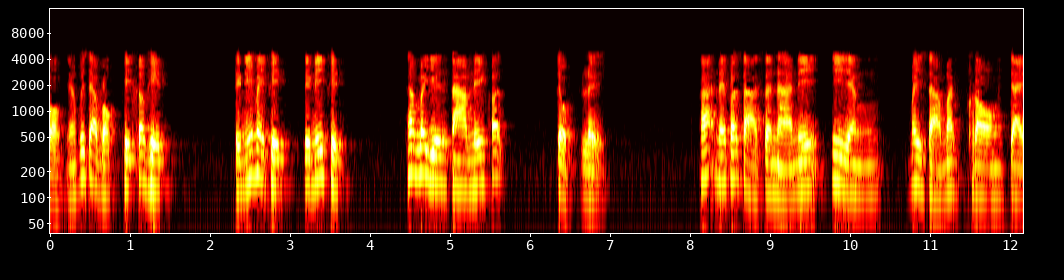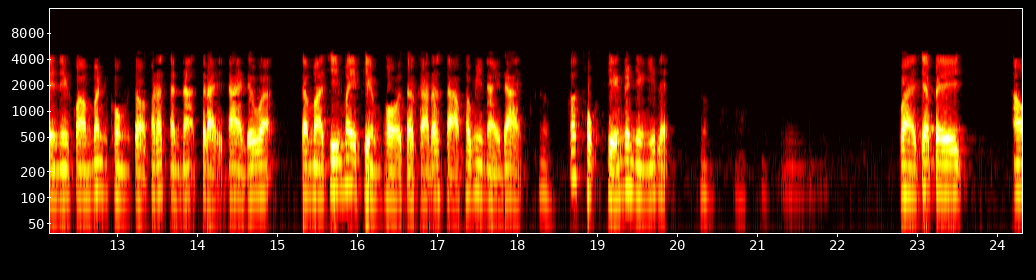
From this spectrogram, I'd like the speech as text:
บอกอย่างพระเจ้าบอกผิดก็ผิดสิ่งนี้ไม่ผิดสิ่งนี้ผิด ถ้าไม่ยืนตามนี้ก็จบเลย พระในพระศาสนานี้ที่ยังไม่สามารถครองใจในความมั่นคงต่อพระรัตนตรัยได้หรือว่า สมาธิไม่เพียงพอต่อการรักษาพระวินัยได้ก็ถกเถียงกันอย่างนี้แหละกว่าจะไปเอา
